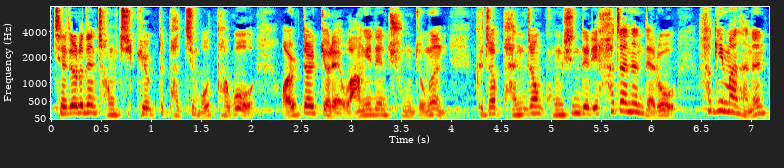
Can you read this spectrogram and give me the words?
제대로 된 정치 교육도 받지 못하고 얼떨결에 왕이 된 중종은 그저 반정 공신들이 하자는 대로 하기만 하는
